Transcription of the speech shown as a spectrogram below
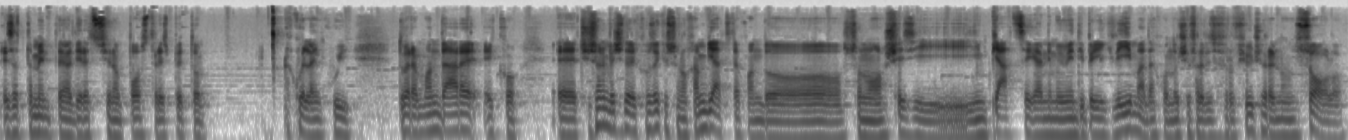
esattamente nella direzione opposta rispetto a quella in cui dovremmo andare. Ecco, eh, ci sono invece delle cose che sono cambiate da quando sono scesi in piazza i grandi movimenti per il clima, da quando c'è Fridays for Future e non solo.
